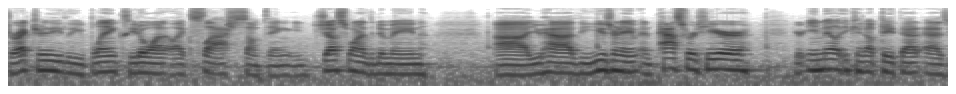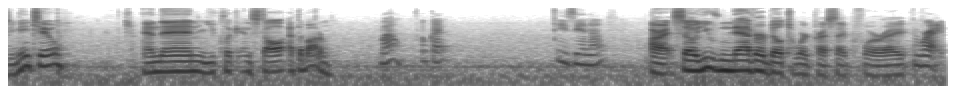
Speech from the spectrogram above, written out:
Directory leave blank, so you don't want it like slash something. You just wanted the domain. Uh, you have the username and password here. Your email, you can update that as you need to and then you click install at the bottom. Wow. Okay. Easy enough. All right, so you've never built a WordPress site before, right? Right.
